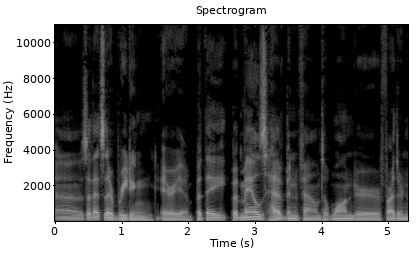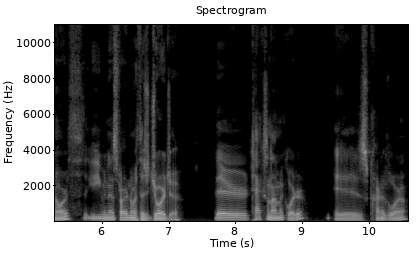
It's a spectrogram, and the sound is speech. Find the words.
Uh, so that's their breeding area, but they but males have been found to wander farther north, even as far north as Georgia. Their taxonomic order is Carnivora,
